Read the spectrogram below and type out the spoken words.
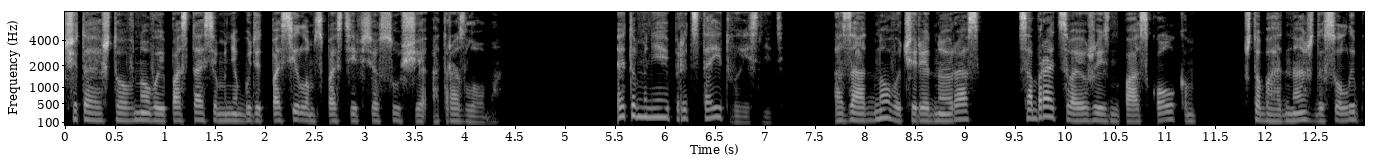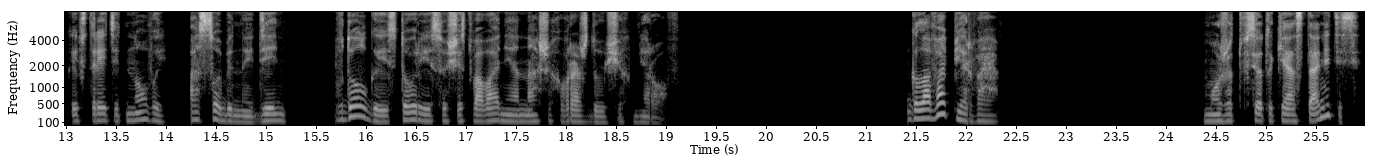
считая, что в новой ипостаси мне будет по силам спасти все сущее от разлома? Это мне и предстоит выяснить, а заодно в очередной раз собрать свою жизнь по осколкам, чтобы однажды с улыбкой встретить новый, особенный день в долгой истории существования наших враждующих миров. Глава первая. «Может, все таки останетесь?»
